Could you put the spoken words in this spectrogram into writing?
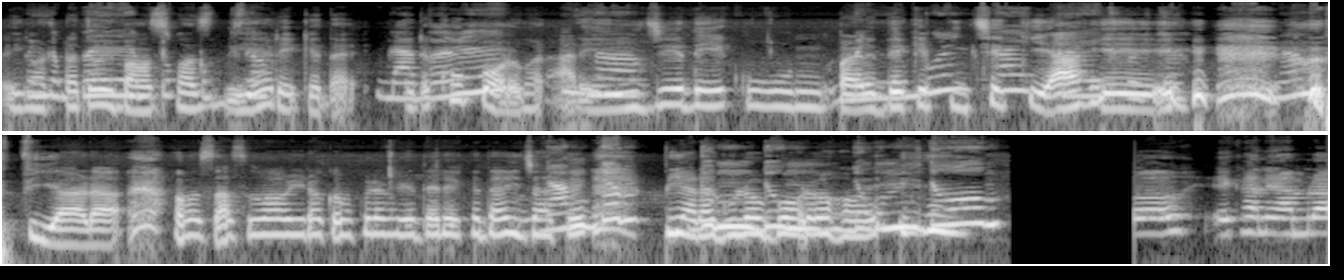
এই ঘরটাতে ওই বাঁশ ফাঁস দিয়ে রেখে দেয়। এটা খুব বড় ঘর। আর এই যে দেখুন পারে দেখে পিছে কেয়া হে পিয়ারা। আমার শাশুমা এরকম করে বেঁধে রেখে দেয় যাতে পিয়ারাগুলো বড় হয়। তো এখানে আমরা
